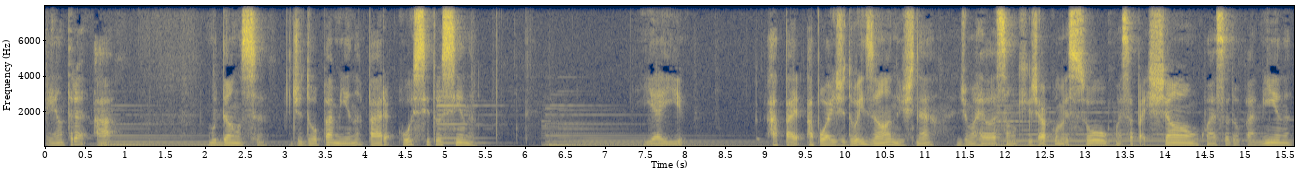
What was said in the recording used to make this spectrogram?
entra a mudança de dopamina para ocitocina. E aí, após dois anos, né, de uma relação que já começou com essa paixão, com essa dopamina,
